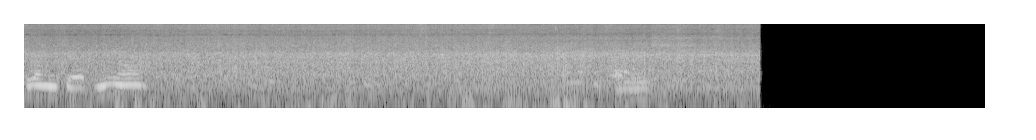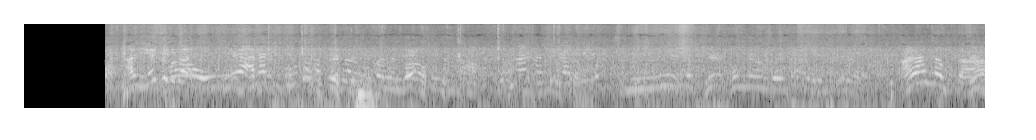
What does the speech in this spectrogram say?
부장님께 묵념 아유 아니 왜안 하지? 공통가 표정을 못 봤는데? 안 한다 보다.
